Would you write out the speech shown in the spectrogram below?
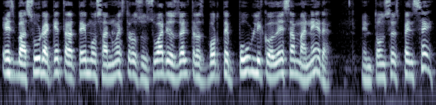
Es basura que tratemos a nuestros usuarios del transporte público de esa manera. Entonces pensé,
